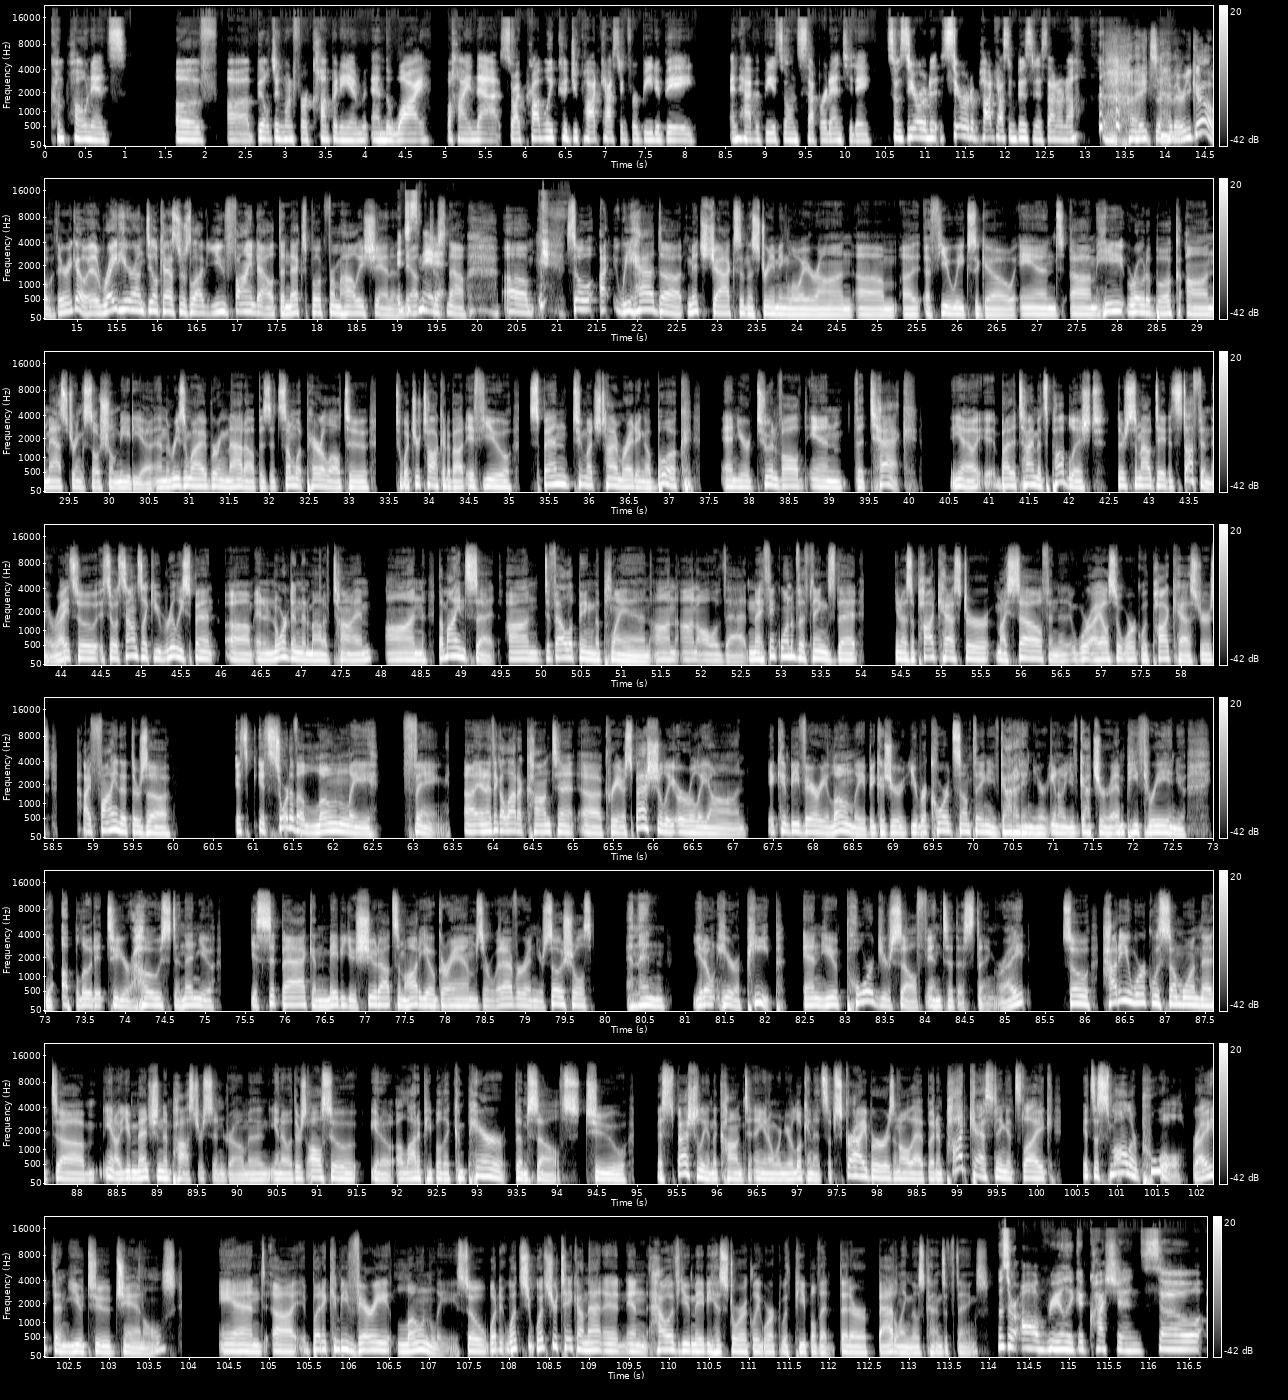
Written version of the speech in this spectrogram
components of uh, building one for a company and, and the why behind that. So I probably could do podcasting for B2B and have it be its own separate entity. So zero to zero to podcasting business. I don't know. exactly. There you go. There you go. Uh, right here on Dealcasters Live, you find out the next book from Holly Shannon. It just yep, made just it. now. Um, so I, we had uh, Mitch Jackson, the streaming lawyer, on um, a, a, few weeks ago, and um, he wrote a book on mastering social media. And the reason why I bring that up is it's somewhat parallel to to what you're talking about. If you spend too much time writing a book and you're too involved in the tech you know by the time it's published there's some outdated stuff in there right? So so it sounds like you really spent um, an inordinate amount of time on the mindset on developing the plan on on all of that. And i think one of the things that you know as a podcaster myself and where i also work with podcasters i find that there's a it's it's sort of a lonely thing. Uh, and i think a lot of content uh, creators especially early on it can be very lonely because you're you record something you've got it in your you know you've got your mp3 and you you upload it to your host and then you you sit back and maybe you shoot out some audiograms or whatever in your socials and then you don't hear a peep and you poured yourself into this thing right? So how do you work with someone that um, you know you mentioned imposter syndrome and you know there's also you know a lot of people that compare themselves to especially in the content, you know, when you're looking at subscribers and all that. But in podcasting, it's like it's a smaller pool, right, than YouTube channels. And uh, but it can be very lonely. So what what's what's your take on that, and, and how have you maybe historically worked with people that that are battling those kinds of things? Those are all really good questions. So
